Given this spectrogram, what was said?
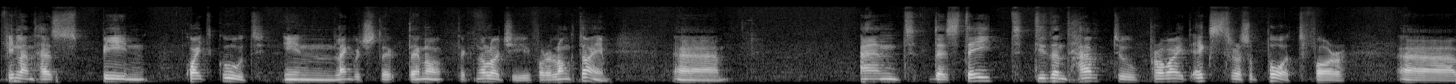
Finland has been quite good in language te technology for a long time. Uh, and the state didn't have to provide extra support for uh,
